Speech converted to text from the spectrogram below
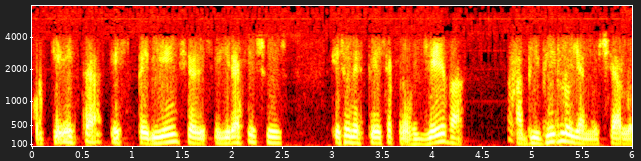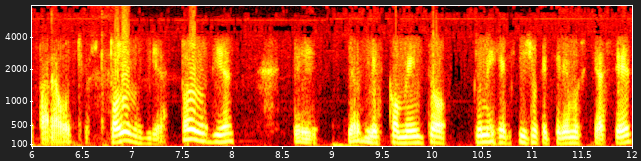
porque esta experiencia de seguir a Jesús es una experiencia que nos lleva a vivirlo y anunciarlo para otros, todos los días, todos los días. Eh, yo les comento un ejercicio que tenemos que hacer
